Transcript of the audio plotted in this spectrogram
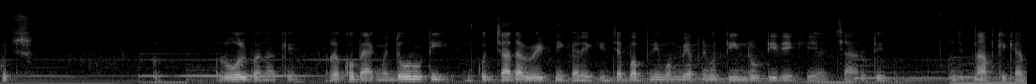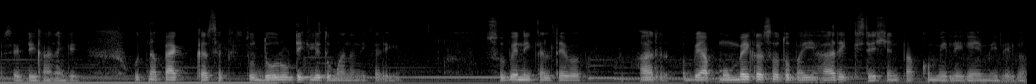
कुछ रोल बना के रखो बैग में। दो रोटी कुछ ज़्यादा वेट नहीं करेगी। जब अपनी मम्मी अपने को तीन रोटी देखी या चार रोटी जितना आपकी कैपेसिटी खाने की उतना पैक कर सकते तो दो रोटी के लिए तो मना नहीं करेगी। सुबह निकलते वक्त हर, अभी आप मुंबई कर सो तो भाई हर एक स्टेशन पे आपको मिलेगा ही मिलेगा।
